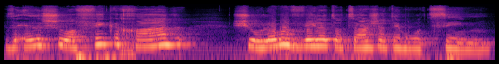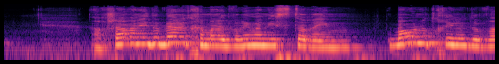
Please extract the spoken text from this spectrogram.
זה איזשהו אפיק אחד שהוא לא מביא לתוצאה שאתם רוצים. עכשיו אני אדבר איתכם על הדברים הנסתרים. בואו נתחיל לדבר,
